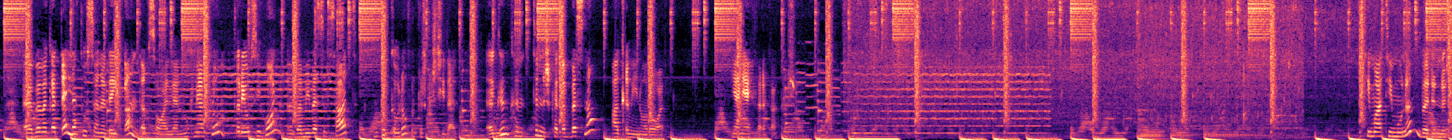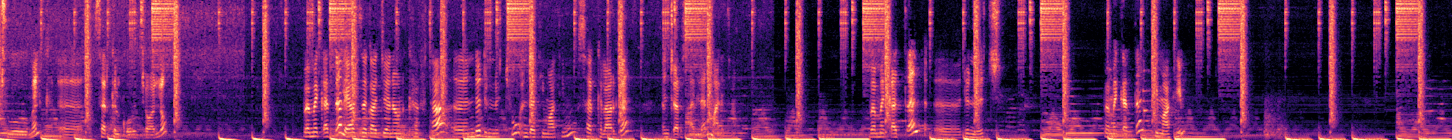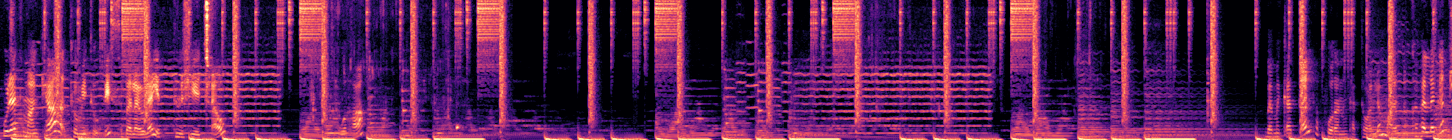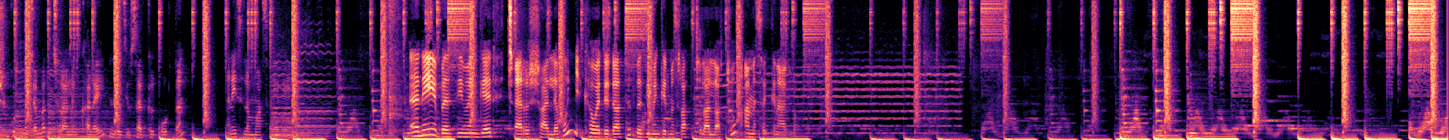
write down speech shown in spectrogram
በመቀጠል ለተወሰነ ደቂቃ እንጠብሰዋለን። ምክንያቱም ጥሬው ሲሆን በሚበስል ሰዓት ሙክክ ብሎ ፍርክሽክሽ ይላል። ግን ትንሽ ከጠበስ ነው አቅም ይኖረዋል። ያኔ ቲማቲሙንም በድንቹ መልክ ሰርክል ቆርጬዋለሁ። በመቀጠል ያዘጋጀነውን ከፍታ እንደ ድንቹ እንደ ቲማቲሙ ሰርክል አድርገን እንጨርሳለን ማለት ነው። በመቀጠል ድንች፣ በመቀጠል ቲማቲም፣ ሁለት ማንኪያ ቶሜቶ ፔስ፣ በላዩ ላይ ትንሽዬ ጨው፣ ውሃ በመቀጠል ፎረን እንከተዋለን ማለት ነው። ከፈለገን ሽንኩርት መጨመር እንችላለን ከላይ እንደዚሁ ሰርክል ቆርጠን፣ እኔ ስለማስፈልገኝ ነው። እኔ በዚህ መንገድ ጨርሻለሁኝ። ከወደዳችሁት በዚህ መንገድ መስራት ትችላላችሁ። አመሰግናለሁ።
